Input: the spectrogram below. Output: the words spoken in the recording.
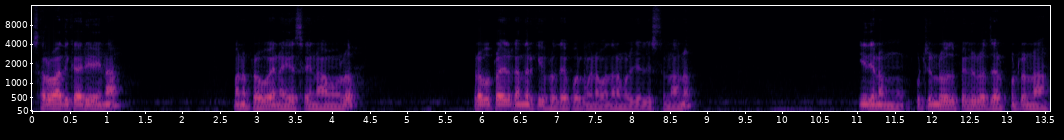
సర్వాధికారి అయిన మన ప్రభు అయిన ఏసై నామంలో ప్రభు ప్రజలకందరికీ హృదయపూర్వకమైన వందనములు చెల్లిస్తున్నాను. ఈ దినం పుట్టినరోజు పెళ్ళిరోజు జరుపుకుంటున్న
